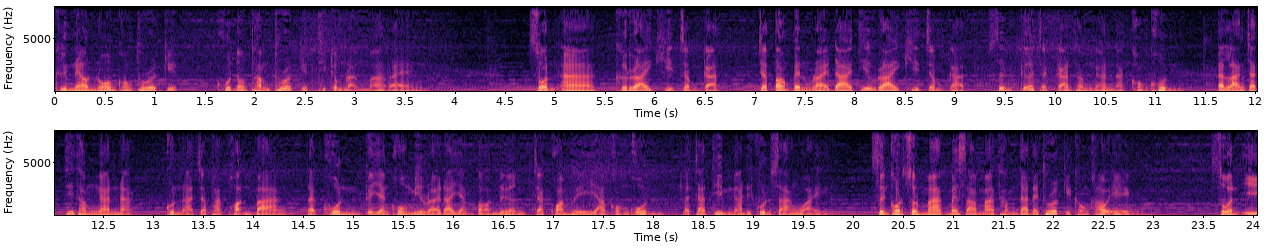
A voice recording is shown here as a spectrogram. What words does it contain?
คือแนวโน้มของธุรกิจ คุณต้องทำธุรกิจที่กำลังมาแรง ส่วน R คือไร้ขีดจำกัด จะต้องเป็นรายได้ที่ไร้ขีดจำกัด ซึ่งเกิดจากการทำงานหนักของคุณ แต่หลังจากที่ทำงานหนัก คุณอาจจะพักผ่อนบ้าง แต่คุณก็ยังคงมีรายได้อย่างต่อเนื่อง จากความพยายามของคุณ และจากทีมงานที่คุณสร้างไว้ ซึ่งคนส่วนมากไม่สามารถทำได้ในธุรกิจของเขาเอง ส่วน E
